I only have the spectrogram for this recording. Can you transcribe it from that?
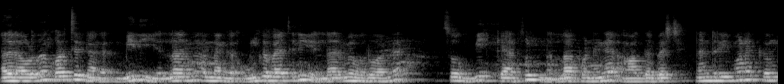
அதில் அவ்வளோதான் குறைச்சிருக்காங்க. மீதி எல்லாருமே வந்தாங்க. உங்கள் பேட்ச்லேயும் எல்லாருமே வருவாங்க. ஸோ பி கேர்ஃபுல் நல்லா பண்ணுங்கள் ஆல் த பெஸ்ட் நன்றி. வணக்கம்.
